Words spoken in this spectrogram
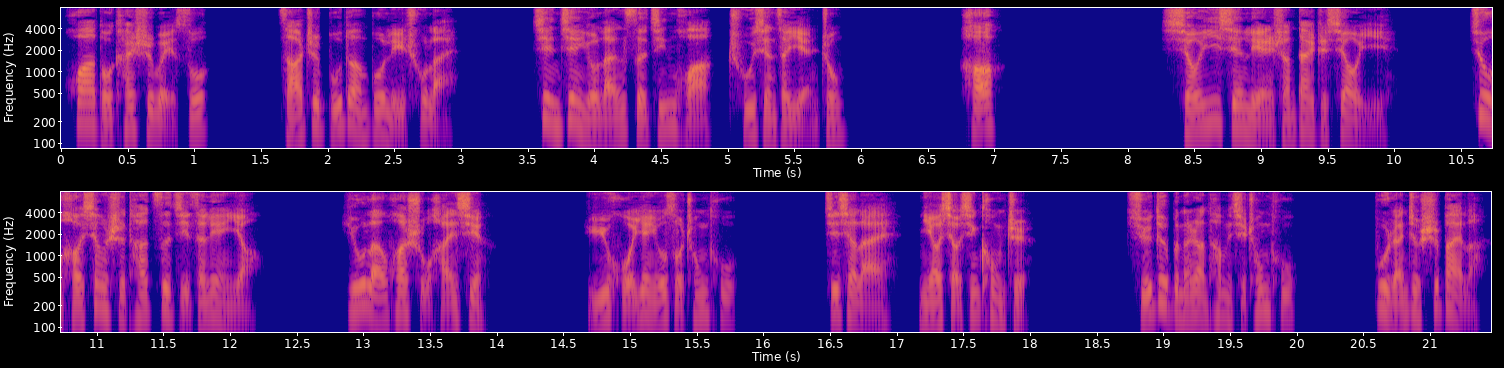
花朵开始萎缩，杂质不断剥离出来，渐渐有蓝色精华出现在眼中。好。”小医仙脸上带着笑意，就好像是他自己在炼药。幽兰花属寒性，与火焰有所冲突，接下来你要小心控制，绝对不能让他们起冲突，不然就失败了。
